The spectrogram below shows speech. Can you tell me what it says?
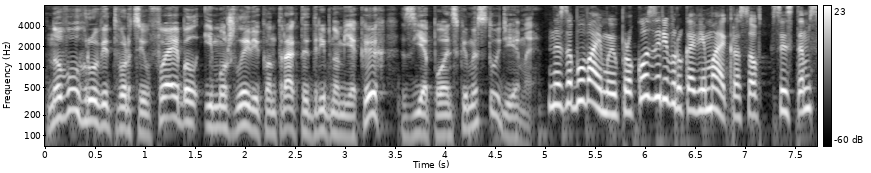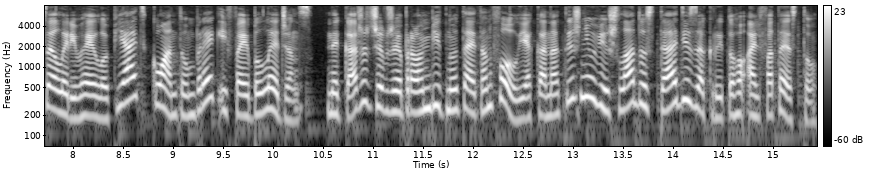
нову гру від творців Fable і можливі контракти дрібном'яких з японськими студіями. Не забуваймо і про козирі в рукаві Microsoft, систем-селерів Halo 5, Quantum Break і Fable Legends. Не кажучи вже про амбітну Titanfall, яка на тижні увійшла до стадії закритого альфа-тесту.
